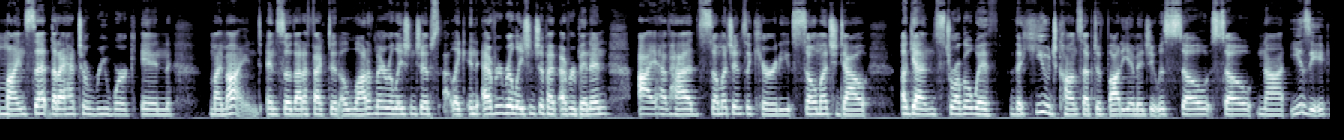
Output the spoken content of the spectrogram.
mindset that I had to rework in my mind. And so that affected a lot of my relationships. Like in every relationship I've ever been in, I have had so much insecurity, so much doubt. Again, struggle with the huge concept of body image. It was so, so not easy.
